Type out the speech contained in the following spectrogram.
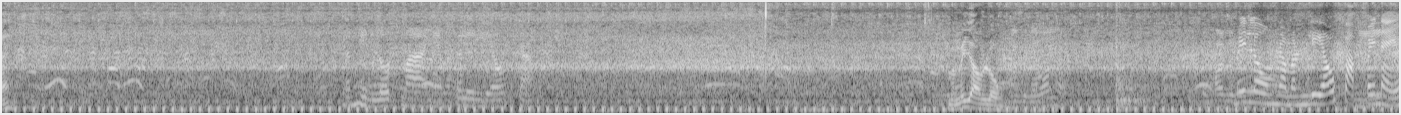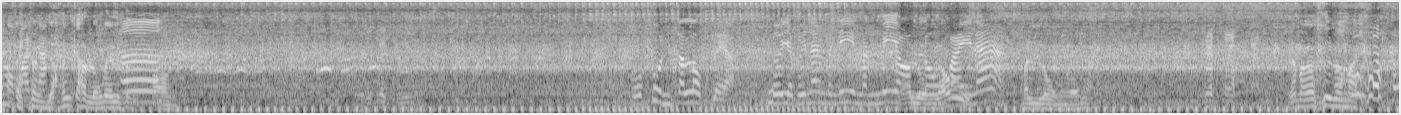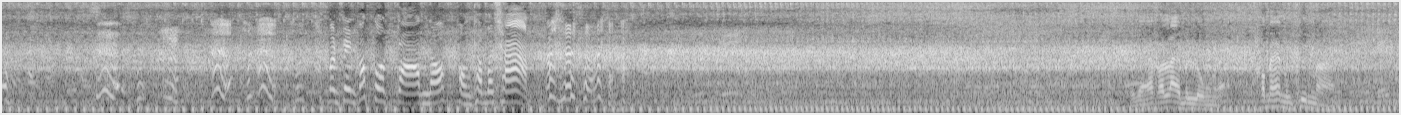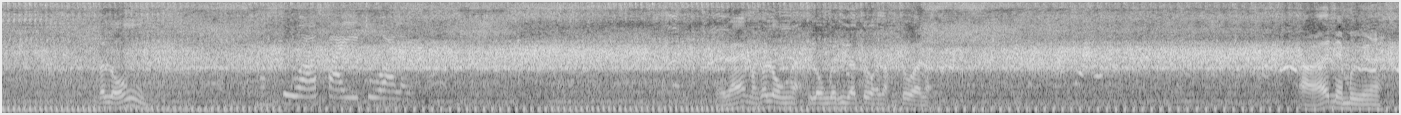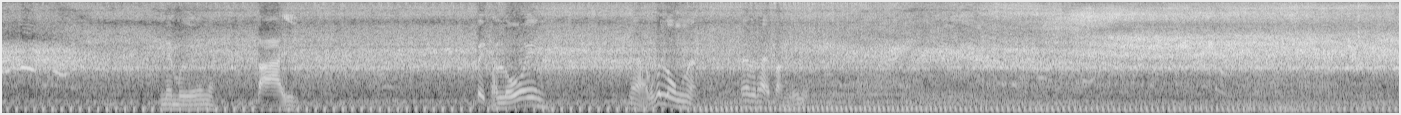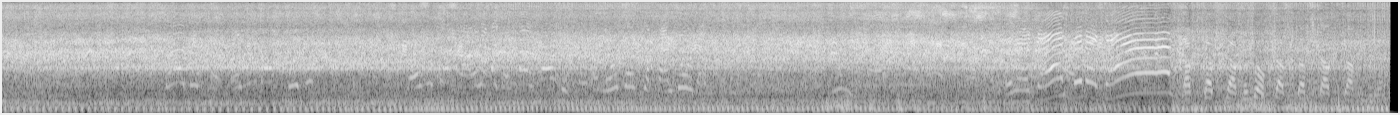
ไหมมันเห็นรถมาไงมันก็เลยเลี้ยวกลับ มันไม่ยอมลง ไม่ลงนะมันเลี้ยวกลับไปไหนของมันนะย้อนกลับลงไปลงเออคลองโหฝุ่นตลบเลยอะ เธออย่าไปนั่นมันดิมันไม่ยอมลงไปนะ มันลงแล้วน่ะแล้วมันก็ขึ้นมาใหม่ มันเป็นปรา กฏการณ์เนาะของธรรมชาติเห็นไหมเขาไล่มันลงอะเขาไม่ให้มันขึ้นมา ก็ลง มันกลัวไฟกลัวอะไร เห็นไหมมันก็ลงอะ ลงไปทีละตัวสองตัวน่ะอ่าวแล้วในมือนะในมือนั่นนะตาย เป็ดพะโล้เอง น่ะมันก็ลงอะแม่ไปถ่ายฝั่งนี้เลยไปไหนกันไปไหนกันกลับกลับกลับมันบอกกลับกลับกลับกลับ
